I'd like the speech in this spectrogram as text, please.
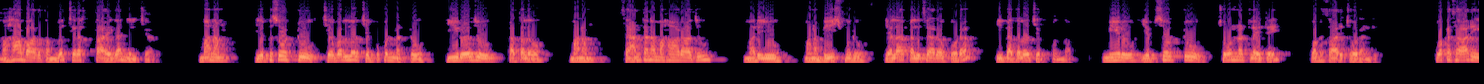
మహాభారతంలో చిరస్థాయిగా నిలిచాడు. మనం ఎపిసోడ్ టూ చివర్లో చెప్పుకున్నట్టు ఈరోజు కథలో మనం శాంతన మహారాజు మరియు మన భీష్ముడు ఎలా కలిశారో కూడా ఈ కథలో చెప్పుకుందాం. మీరు ఎపిసోడ్ టూ చూడనట్లయితే ఒకసారి చూడండి. ఒకసారి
